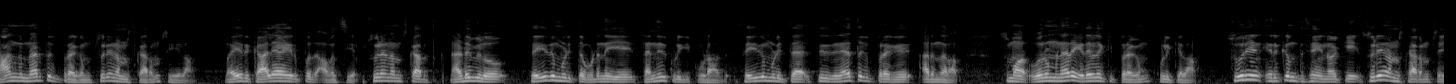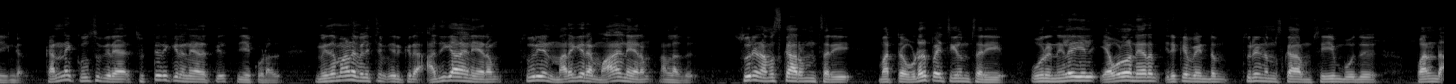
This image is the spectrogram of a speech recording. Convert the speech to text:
நான்கு மணி நேரத்துக்கு பிறகும் சூரிய நமஸ்காரம் செய்யலாம். வயிறு காலியாக இருப்பது அவசியம். சூரிய நமஸ்காரத்துக்கு நடுவிலோ செய்து முடித்த உடனேயே தண்ணீர் குடிக்கக்கூடாது செய்து முடித்த சிறிது நேரத்துக்கு பிறகு அருந்தலாம். சுமார் ஒரு மணி நேர இடைவெளிக்கு பிறகும் குளிக்கலாம். சூரியன் இருக்கும் திசையை நோக்கி சூரிய நமஸ்காரம் செய்யுங்கள். கண்ணை கூசுகிற சுட்டரிக்கிற நேரத்தில் செய்யக்கூடாது. மிதமான வெளிச்சம் இருக்கிற அதிகாலை நேரம் சூரியன் மறைகிற மாலை நேரம் நல்லது. சூரிய நமஸ்காரமும் சரி மற்ற உடற்பயிற்சிகளும் சரி ஒரு நிலையில் எவ்வளோ நேரம் இருக்க வேண்டும்? சூரிய நமஸ்காரம் செய்யும்போது பன்னெண்டு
